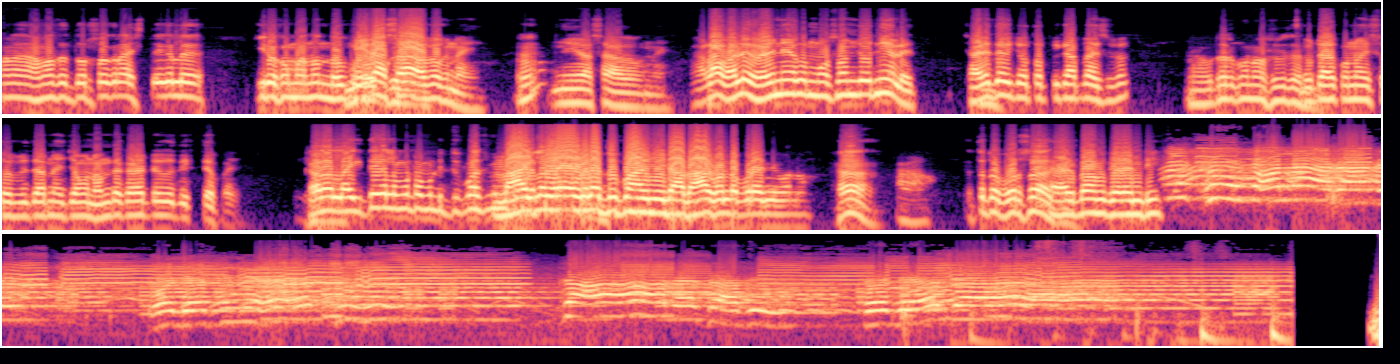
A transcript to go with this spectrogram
মানে আমাদের দর্শকরা আসতে গেলে কীরকম আনন্দ নিরাশা হবে নাই। হ্যাঁ? নিরাশা হবে নাই। ভালো ভালো হয়নি এখন মৌসুম যদি নিয়ে এলে। ছাড়ি দেখ যত পিক আপে আসবে ওটার কোনো অসুবিধা নেই। ওটার কোনো সুবিধা নেই। যেমন আমাদের কাড়াটা দেখতে পাই। কাড়া লাগতে গেলে মোটামুটি দু পাঁচ মিনিট লাগতে গেলে- দু পাঁচ মিনিট আধা ঘণ্টা পরে নিব না। হ্যাঁ। হ্যাঁ। এতটা ভরসা একদম গ্যারান্টি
